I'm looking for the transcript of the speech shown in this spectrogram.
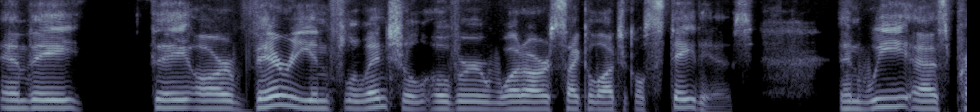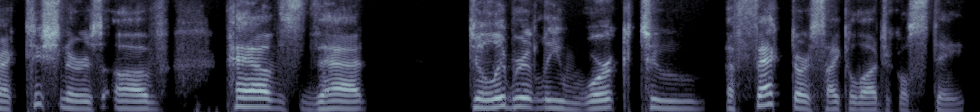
and they they are very influential over what our psychological state is. And we as practitioners of paths that deliberately work to affect our psychological state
